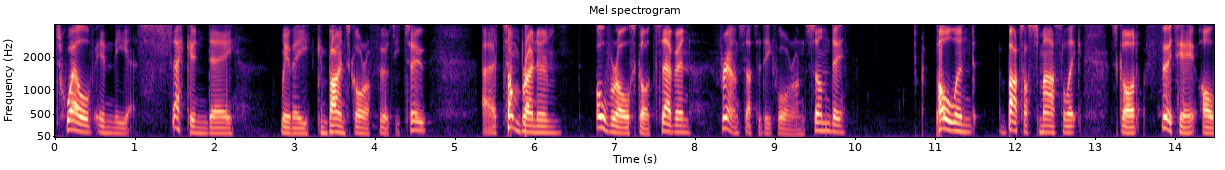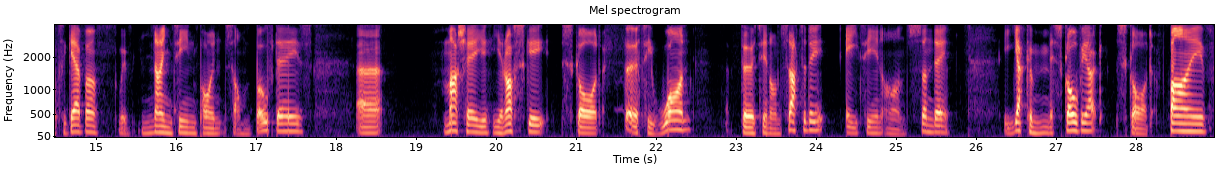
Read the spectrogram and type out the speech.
12 in the second day, with a combined score of 32. Uh, Tom Brennan overall scored 7, 3 on Saturday, 4 on Sunday. Poland, Bartosz Zmarzlik scored 38 altogether, with 19 points on both days. Uh, Maciej Janowski scored 31, 13 on Saturday, 18 on Sunday. Jakub Miskowiak scored 5,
